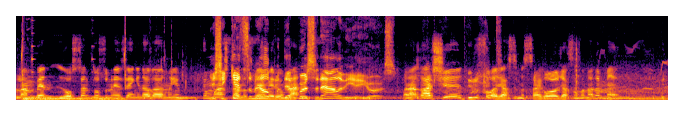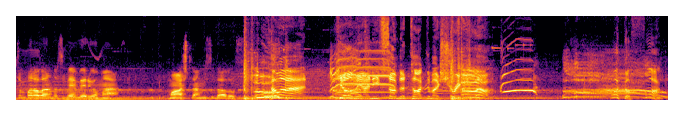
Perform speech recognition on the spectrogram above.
Ulan ben Los Santos'un en zengin adamıyım. Bütün You should get some help with that lan. personality of yours. Bana karşı dürüst olacaksınız, saygılı olacaksınız anladın mı? Bütün paralarınızı ben veriyorum ha. Maaşlarınızı daha doğrusu. Come on! Kill me, I need something to talk to my shrink about. What the fuck?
